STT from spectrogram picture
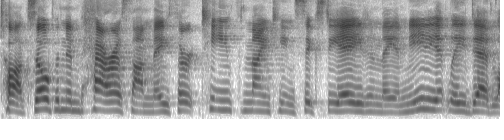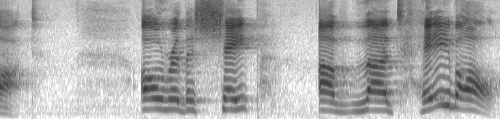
Talks opened in Paris on May 13, 1968, and they immediately deadlocked over the shape of the table.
